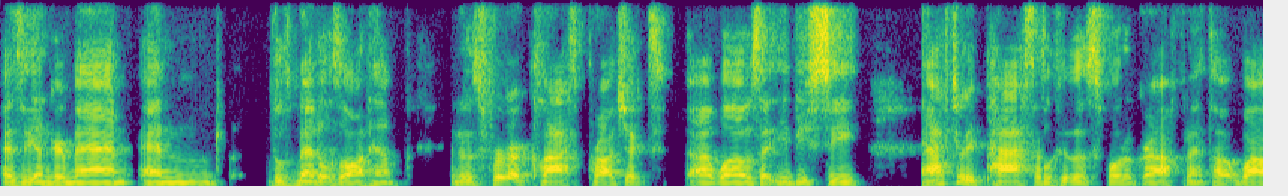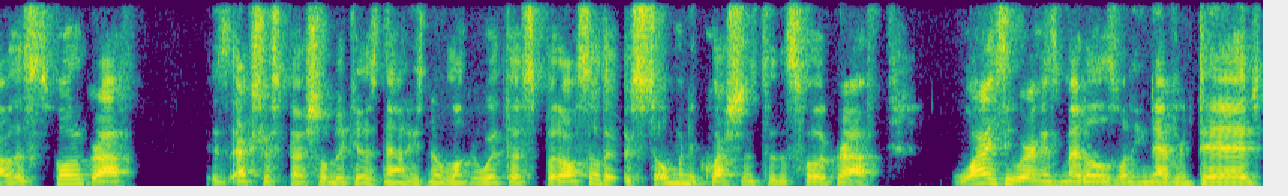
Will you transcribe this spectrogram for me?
as a younger man and those medals on him and it was for a class project uh, while I was at UBC. After he passed, I looked at this photograph and I thought, wow, this photograph is extra special because now he's no longer with us. But also, there's so many questions to this photograph. Why is he wearing his medals when he never did?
